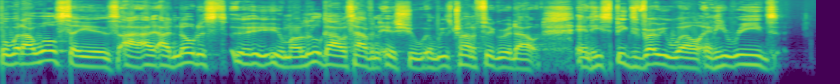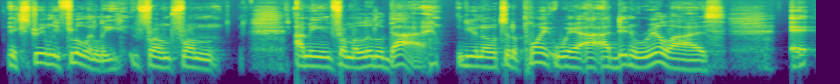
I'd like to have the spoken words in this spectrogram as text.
But what I will say is, I, I noticed uh, you know, my little guy was having an issue, and we was trying to figure it out. And he speaks very well, and he reads extremely fluently from from. I mean, from a little guy, you know, to the point where I, I didn't realize it, eh,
